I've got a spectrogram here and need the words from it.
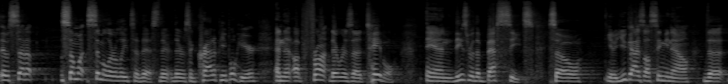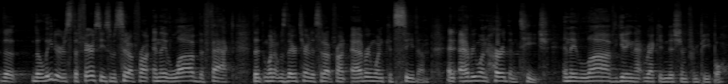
it was set up somewhat similarly to this. There, there's a crowd of people here, and then up front, there was a table. And these were the best seats. So, you know, you guys all see me now. The, the, the leaders, the Pharisees, would sit up front, and they loved the fact that when it was their turn to sit up front, everyone could see them, and everyone heard them teach. And they loved getting that recognition from people.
